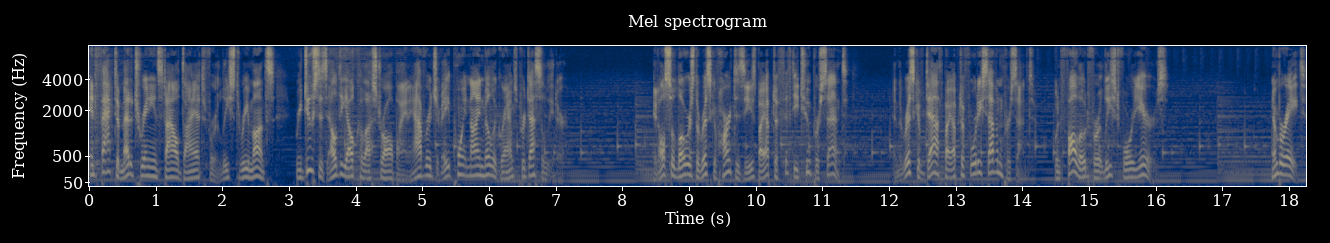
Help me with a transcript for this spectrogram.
In fact, a Mediterranean style diet for at least three months reduces LDL cholesterol by an average of 8.9 milligrams per deciliter. It also lowers the risk of heart disease by up to 52%, and the risk of death by up to 47% when followed for at least four years. Number 8.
